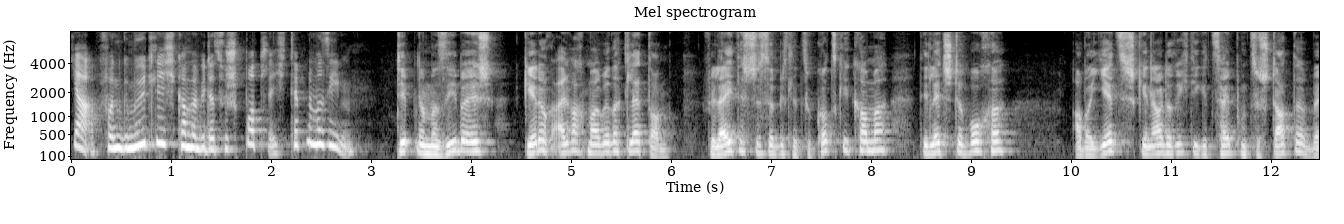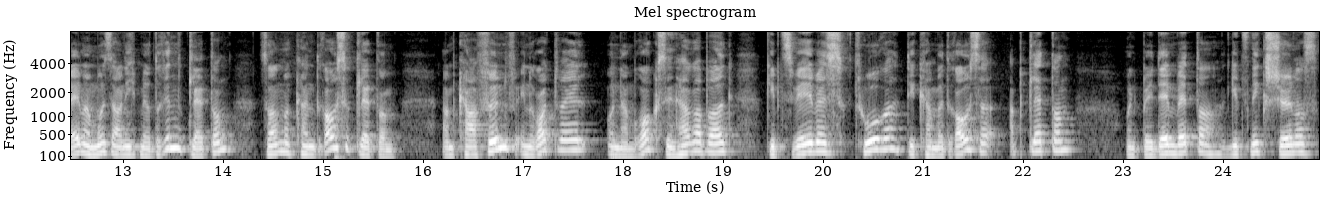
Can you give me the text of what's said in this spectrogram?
Ja, von gemütlich kommen wir wieder zu sportlich. Tipp Nummer 7. Tipp Nummer 7 ist, geh doch einfach mal wieder klettern. Vielleicht ist es ein bisschen zu kurz gekommen, die letzte Woche, aber jetzt ist genau der richtige Zeitpunkt zu starten, weil man muss auch nicht mehr drin klettern, sondern man kann draußen klettern. Am K5 in Rottweil und am Rox in Herberberg gibt es Webes Touren, die kann man draußen abklettern. Und bei dem Wetter gibt es nichts Schöneres,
